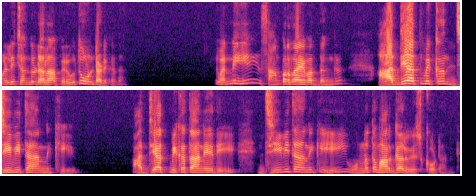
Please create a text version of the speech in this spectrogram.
మళ్ళీ చంద్రుడు అలా పెరుగుతూ ఉంటాడు కదా. ఇవన్నీ సాంప్రదాయబద్ధంగా ఆధ్యాత్మిక జీవితానికి ఆధ్యాత్మికత అనేది జీవితానికి ఉన్నత మార్గాలు వేసుకోవటానికి.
